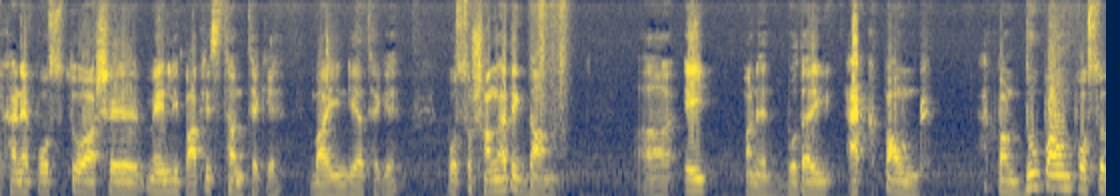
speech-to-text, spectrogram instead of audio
এখানে পোস্ত আসে মেনলি পাকিস্তান থেকে বা ইন্ডিয়া থেকে। পোস্ত সাংঘাতিক দাম এই মানে বোধহয় এক পাউন্ড এক পাউন্ড দু পাউন্ড পোস্তর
